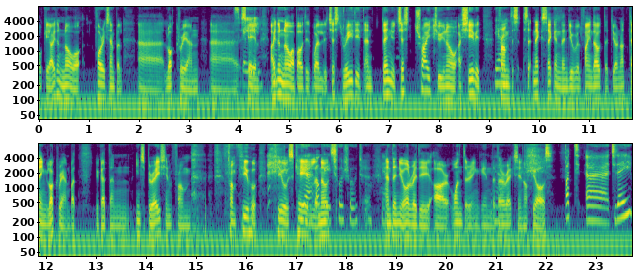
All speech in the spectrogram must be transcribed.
okay, I don't know. For example, uh, Locrian uh, scale. Scale, I yeah. don't know about it. Well, you just read it and then you just try to you know achieve it Yeah. from the next second, and you will find out that you're not playing Locrian, but you got an inspiration from from few few scale yeah, okay, notes. true true true yeah. And then you already are wandering in the direction of yours. But uh, today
